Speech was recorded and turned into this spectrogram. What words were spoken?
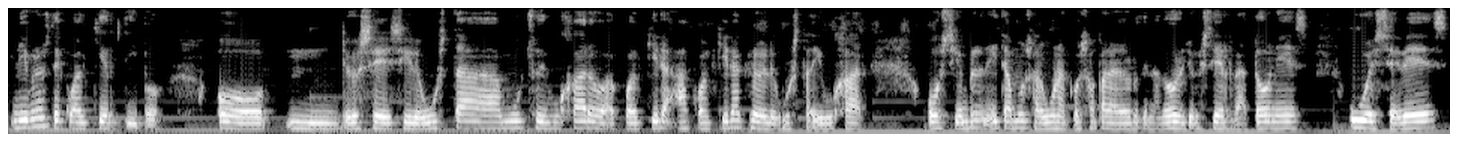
Libros de cualquier tipo. O mm, yo sé, si le gusta mucho dibujar o a cualquiera, a cualquiera que le gusta dibujar. O siempre necesitamos alguna cosa para el ordenador, yo que sé, ratones, USBs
